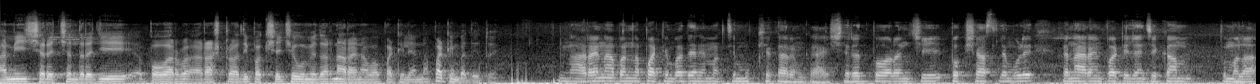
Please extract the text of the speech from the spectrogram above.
आम्ही शरदचंद्रजी पवार राष्ट्रवादी पक्षाचे उमेदवार नारायणाबा पाटील यांना पाठिंबा देतो आहे नारायणाबांना पाठिंबा देण्यामागचे मुख्य कारण काय आहे? शरद पवारांचे पक्ष असल्यामुळे का नारायण पाटील यांचे काम तुम्हाला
